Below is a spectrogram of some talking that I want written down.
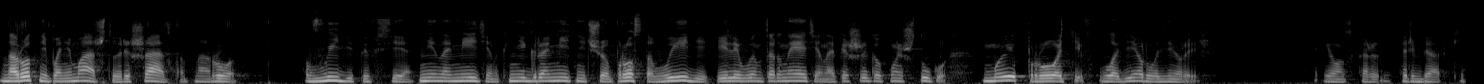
Народ не понимает, что решает народ. Выйди ты все, не на митинг, не громить ничего, просто выйди или в интернете напиши какую-нибудь штуку. Мы против, Владимир Владимирович. И он скажет, ребятки,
